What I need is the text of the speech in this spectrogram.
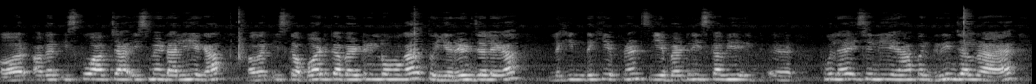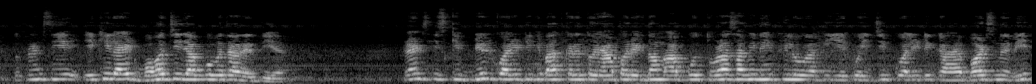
और अगर इसको आप चाहे, इसमें डालिएगा, अगर इसका बर्ड का बैटरी लो होगा तो ये रेड जलेगा। लेकिन देखिए फ्रेंड्स ये बैटरी इसका भी फुल है, इसीलिए यहाँ पर ग्रीन जल रहा है। तो फ्रेंड्स ये एक ही लाइट बहुत चीज़ आपको बता देती है। फ्रेंड्स इसकी बिल्ड क्वालिटी की बात करें तो यहाँ पर एकदम आपको थोड़ा सा भी नहीं फील होगा कि ये कोई चीप क्वालिटी का है बर्ड्स में भी।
